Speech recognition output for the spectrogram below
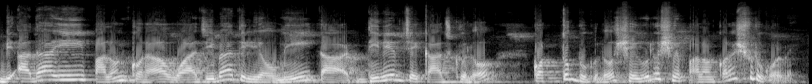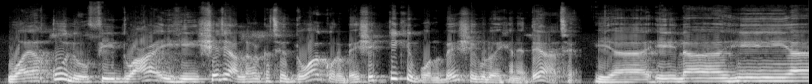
বি আদাই পালন করা ওয়াজিবাতিল ইয়ৌমি তার দিনের যে কাজগুলো, কর্তব্যগুলো, সেগুলো সে পালন করা শুরু করবে। ওয়াকুলু ফি দোয়াইহি সে যে আল্লাহর কাছে দোয়া করবে, সে কি কি বলবে, সেগুলো এখানে দেয়া আছে। ইয়া ইলাহি ইয়া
